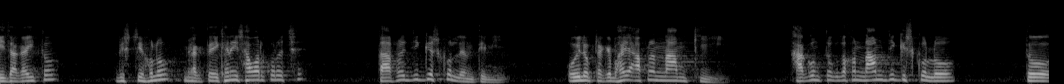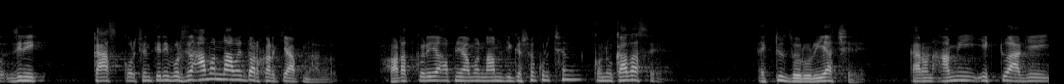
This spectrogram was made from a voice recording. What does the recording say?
এই জায়গায় তো বৃষ্টি হলো, মেঘ তো এখানেই সাবার করেছে। তারপরে জিজ্ঞেস করলেন তিনি, ওই লোকটাকে ভাই আপনার নাম কি? আগন্তুক যখন নাম জিজ্ঞেস করল, তো যিনি কাজ করছেন তিনি বলছেন, আমার নামের দরকার কি আপনার? হঠাৎ করে আপনি আমার নাম জিজ্ঞাসা করছেন, কোনো কাজ আছে? একটু জরুরি আছে। কারণ আমি একটু আগে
